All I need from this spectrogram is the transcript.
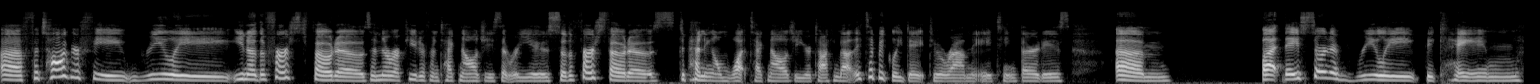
uh photography really you know the first photos and there were a few different technologies that were used. So the first photos depending on what technology you're talking about they typically date to around the 1830s um but they sort of really became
